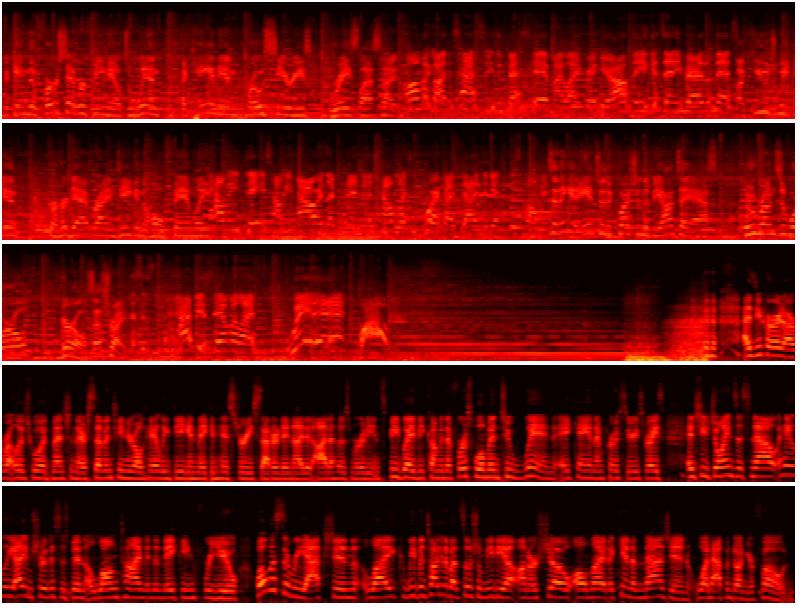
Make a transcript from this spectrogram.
Became the first ever female to win a K&N Pro Series race last night. Oh my God, this has to be the best day of my life right here. I don't think it gets any better than this. A huge weekend for her dad, Brian Deegan, the whole family. How many days, how many hours I put into this, how much work I've done to get to this moment. I think it answered the question that Beyonce asked, who runs the world? Girls, that's right. This is the happiest day of my life. We did it! Wow! As you heard our Rutledge Wood mention there, 17-year-old Hailie Deegan making history Saturday night at Idaho's Meridian Speedway, becoming the first woman to win a K&N Pro Series race. And she joins us now. Hailie, I am sure this has been a long time in the making for you. What was the reaction like? We've been talking about social media on our show all night. I can't imagine what happened on your phone.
